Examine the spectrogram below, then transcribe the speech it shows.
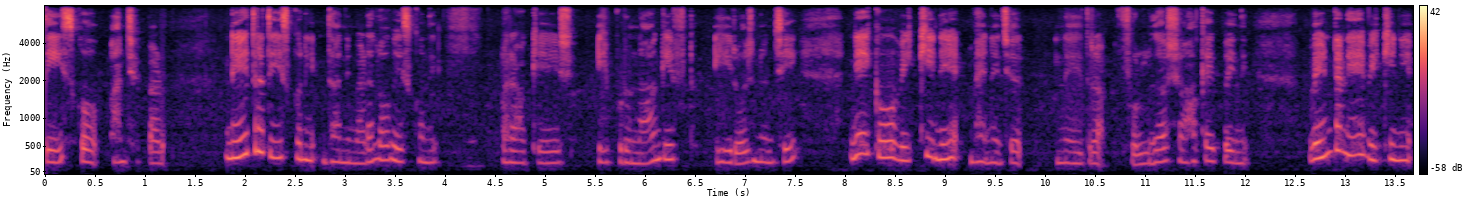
తీసుకో అని చెప్పాడు. నేత్ర తీసుకుని దాన్ని మెడలో వేసుకుంది. రాకేష్ ఇప్పుడు నా గిఫ్ట్ ఈ రోజు నుంచి నీకు విక్కీనే మేనేజర్. నేత్ర ఫుల్గా షాక్ అయిపోయింది. వెంటనే విక్కీని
